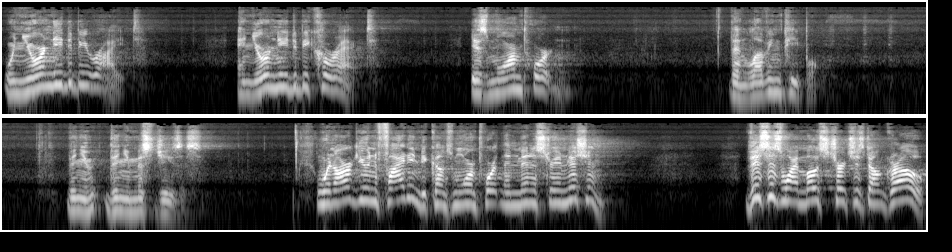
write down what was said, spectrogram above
When your need to be right and your need to be correct is more important than loving people, then you, then you miss Jesus. When arguing and fighting becomes more important than ministry and mission. This is why most churches don't grow.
